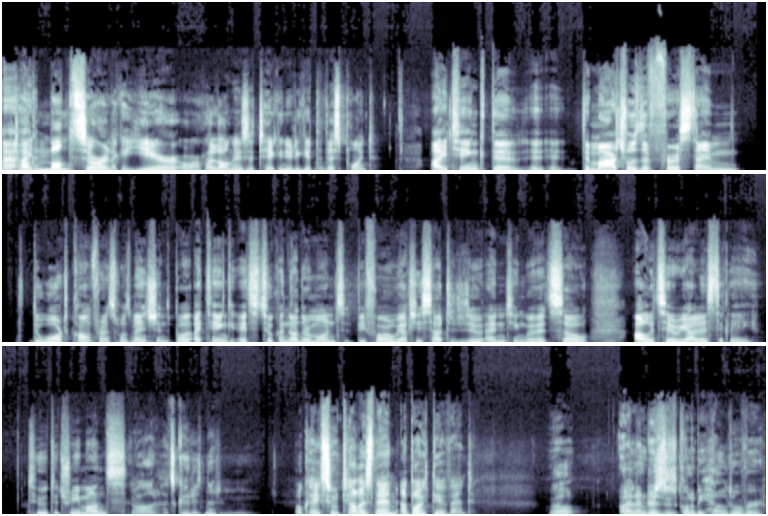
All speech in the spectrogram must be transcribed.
Are we Uh, I- talking months or like a year or how long has it taken you to get to this point? I think the it, it, the March was the first time the World Conference was mentioned, but I think it took another month before we actually started to do anything with it. So I would say realistically, two to three months. God, that's good, isn't it? Okay, so tell us then about the event. well, Islanders is going to be held over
